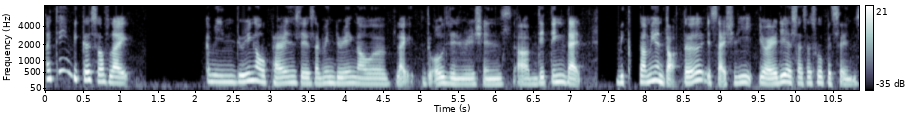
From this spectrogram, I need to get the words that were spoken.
I think because of like, I mean, during our parents' days, I mean, during our like the old generations, um, they think that becoming a doctor is actually you're already a successful person,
